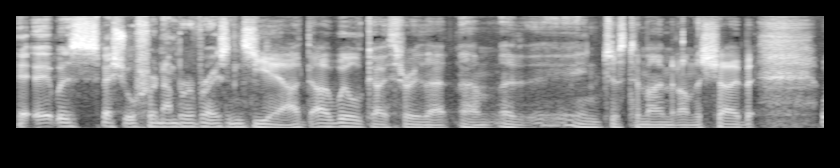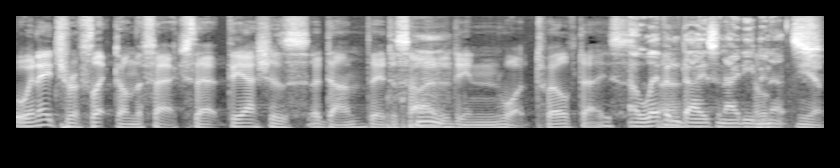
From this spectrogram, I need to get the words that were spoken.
it, it was special for a number of reasons. Yeah, I, I will go through that um, uh, in just a moment on the show. But we need to reflect on the fact that the Ashes are done. They're decided in, what, 12 days? 11 Uh, days and 80 minutes. yep.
